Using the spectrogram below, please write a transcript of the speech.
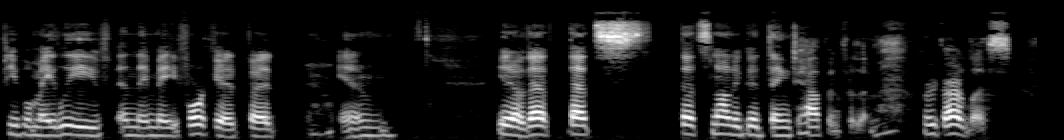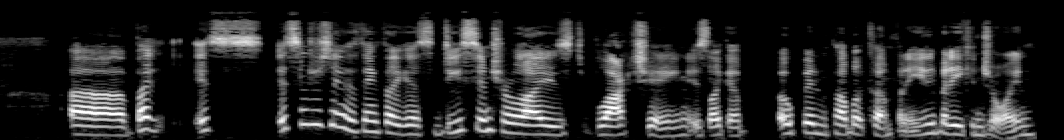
people may leave and they may fork it, but um, you know that that's that's not a good thing to happen for them, regardless. Uh, but it's it's interesting to think like this decentralized blockchain is like a open public company anybody can join,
